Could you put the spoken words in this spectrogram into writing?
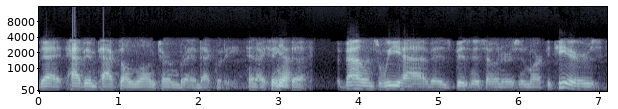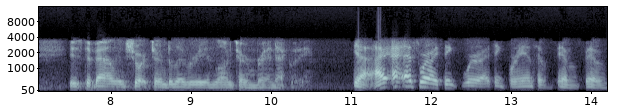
that have impact on long-term brand equity. And I think yeah. the the balance we have as business owners and marketeers is to balance short-term delivery and long-term brand equity. Yeah, I, I, that's where I think where I think brands have, have, have,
